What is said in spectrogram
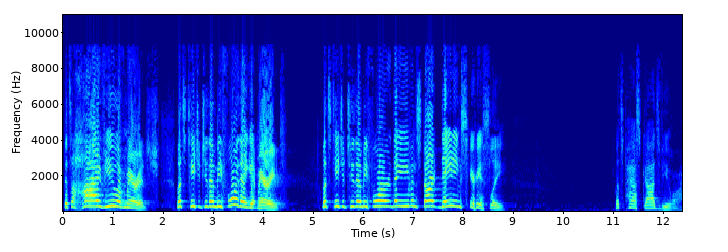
That's a high view of marriage. Let's teach it to them before they get married. Let's teach it to them before they even start dating seriously. Let's pass God's view on.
